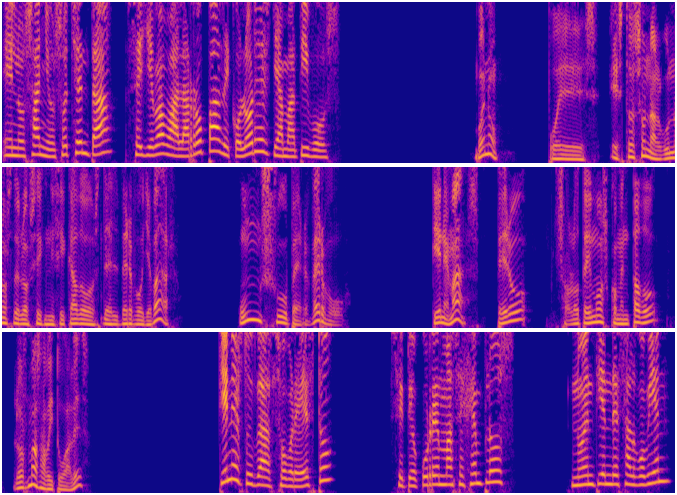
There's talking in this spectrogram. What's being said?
En los años 80 se llevaba la ropa de colores llamativos. Bueno, pues estos son algunos de los significados del verbo llevar. Un superverbo. Tiene más, pero solo te hemos comentado los más habituales. ¿Tienes dudas sobre esto? ¿Se te ocurren más ejemplos? ¿No entiendes algo bien?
